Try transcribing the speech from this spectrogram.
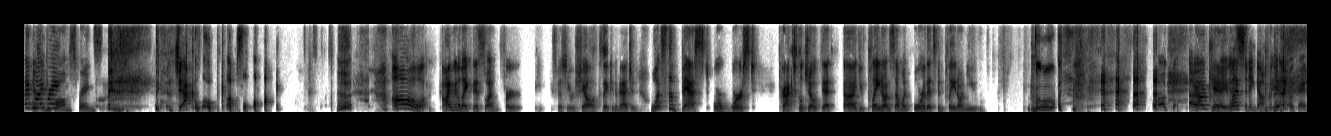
Like They're my in brain, Palm Springs. jackalope comes along. oh, I'm gonna like this one for especially Richelle because I can imagine. What's the best or worst practical joke that uh, you've played on someone or that's been played on you? Ooh. okay. All right. Are Okay, you guys let's. sitting down for this? Yeah. Okay.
